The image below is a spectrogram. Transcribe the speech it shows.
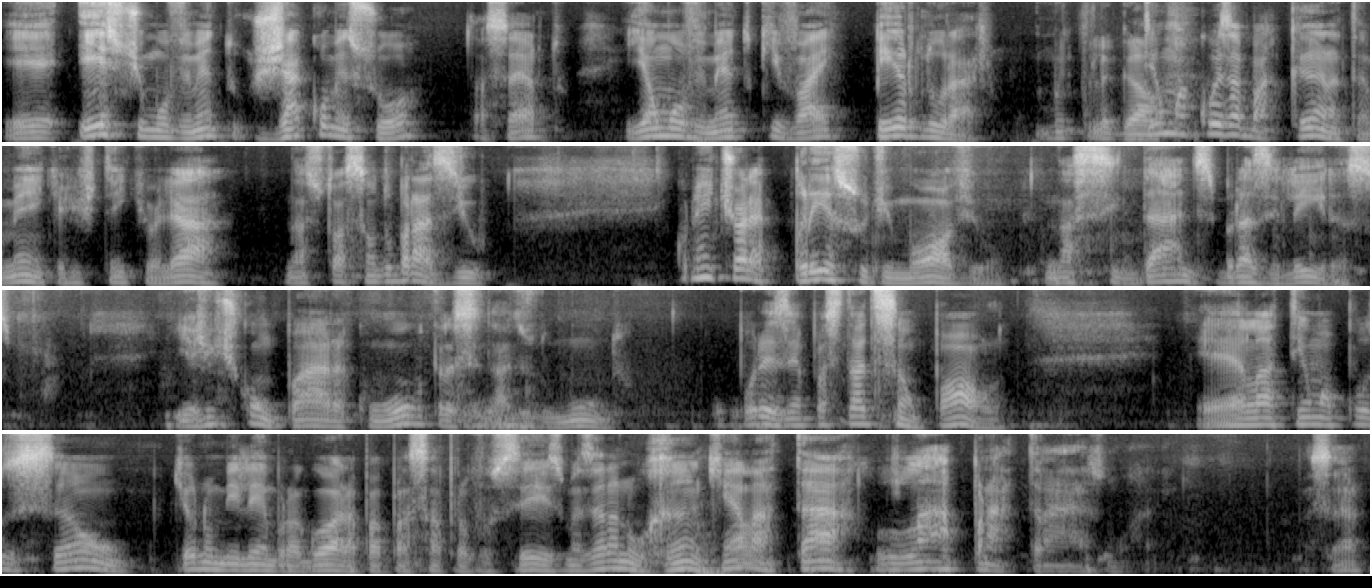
eh, este movimento já começou, tá certo? E é um movimento que vai perdurar. Muito legal. Tem uma coisa bacana também que a gente tem que olhar na situação do Brasil. Quando a gente olha preço de imóvel nas cidades brasileiras e a gente compara com outras cidades do mundo, por exemplo, a cidade de São Paulo, ela tem uma posição que eu não me lembro agora para passar para vocês, mas ela no ranking, ela está lá para trás no ranking. Tá certo?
